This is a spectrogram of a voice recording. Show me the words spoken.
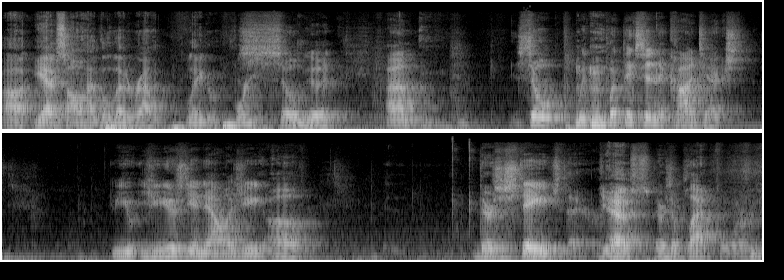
uh, yes, I'll have the letter out later for you. So good. Um, so we put this into context. You you use the analogy of there's a stage there. Yes. There's a platform.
